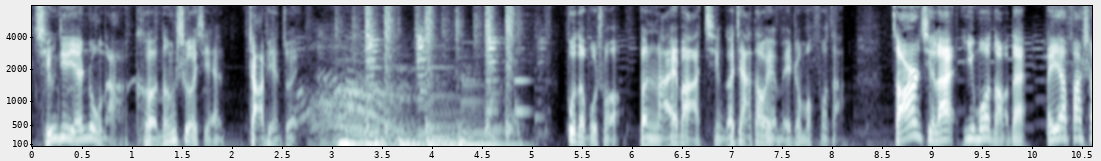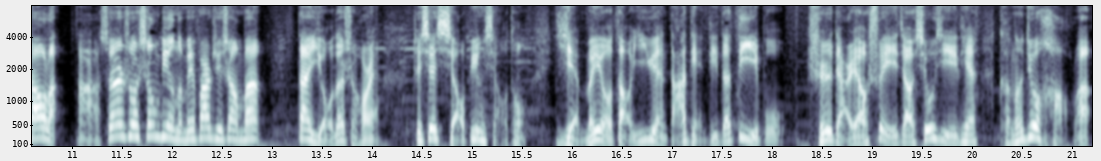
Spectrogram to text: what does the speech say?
情节严重的啊可能涉嫌诈骗罪。不得不说，本来吧，请个假倒也没这么复杂。早上起来一摸脑袋，哎呀，发烧了啊！虽然说生病的没法去上班，但有的时候呀，这些小病小痛也没有到医院打点滴的地步，吃点药，睡一觉，休息一天，可能就好了。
